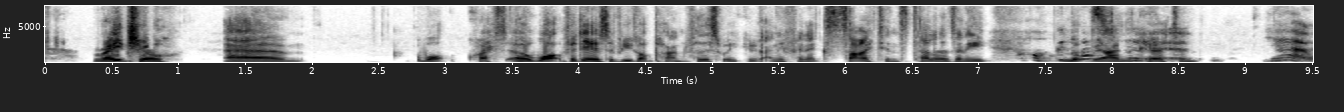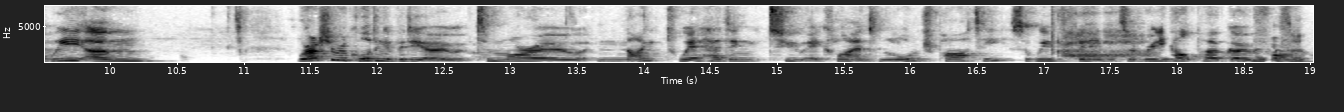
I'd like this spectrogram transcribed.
Rachel. Um, what quest? Uh, what videos have you got planned for this week? Anything exciting to tell us? Any oh, look question. behind the curtain? Yeah, we um we're actually recording a video tomorrow night. We're heading to a client launch party. So we've been able to really help her go Amazing. from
